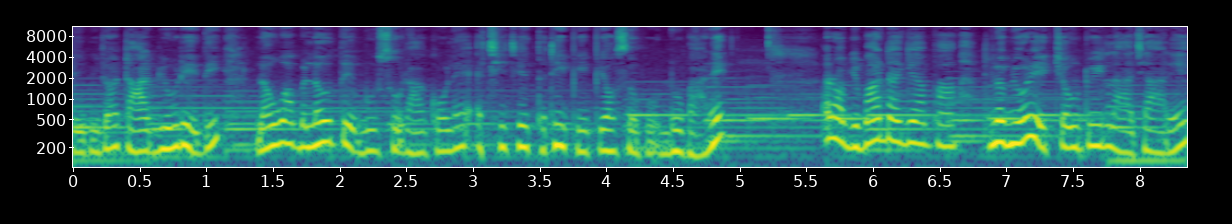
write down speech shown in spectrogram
နေပြီးတော့ဒါမျိုးတွေဒီလုံးဝမလုပ်သင့်ဘူးဆိုတာကိုလည်းအချင်းချင်းတတိပေးပြောဆိုဖို့လိုပါတယ်အဲ့တော့မြန်မာနိုင်ငံမှာဒီလိုမျိုးတွေကြုံတွေ့လာကြတယ်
